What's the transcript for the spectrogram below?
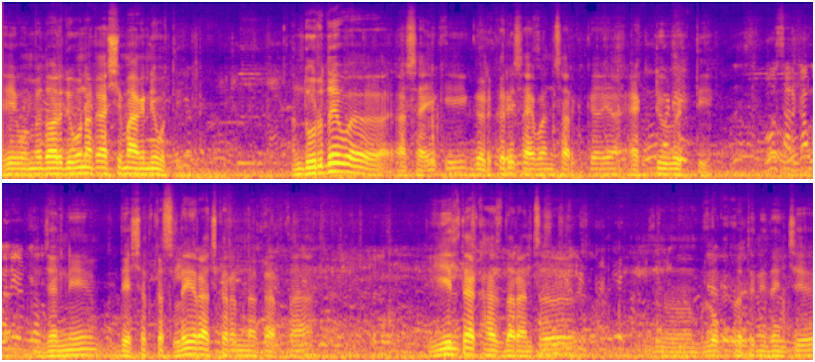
हे उमेदवार देऊ नका अशी मागणी होती. आणि दुर्दैव असं आहे की गडकरी साहेबांसारख्या ॲक्टिव्ह व्यक्ती ज्यांनी देशात कसलंही राजकारण न करता येईल त्या खासदारांचं लोकप्रतिनिधींचे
